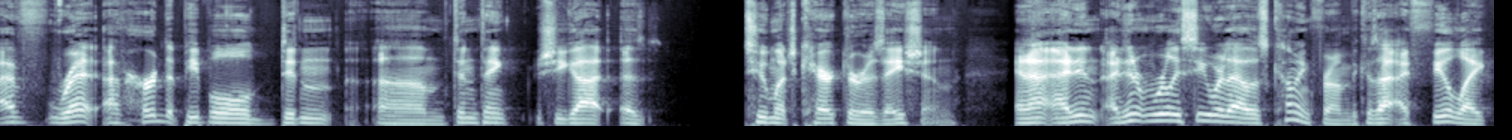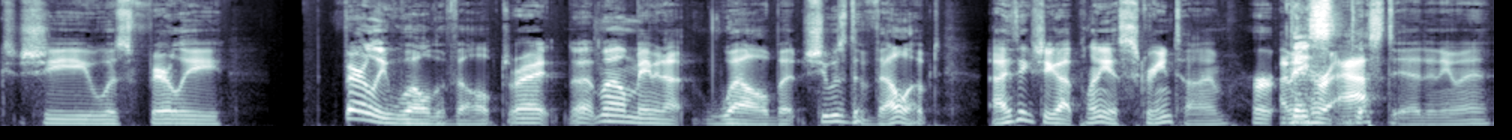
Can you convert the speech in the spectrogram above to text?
I've read I've heard that people didn't um didn't think she got a, too much characterization, and I, I didn't I didn't really see where that was coming from because I, I feel like she was fairly fairly well developed, right? Uh, well, maybe not well, but she was developed. I think she got plenty of screen time. Her I mean, They her ass did anyway.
